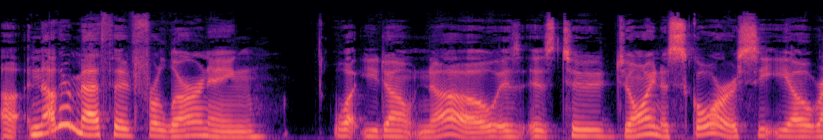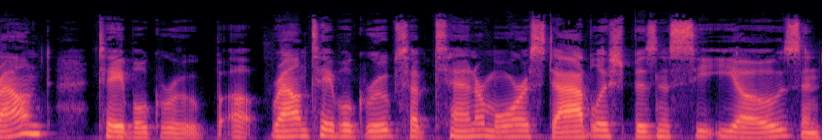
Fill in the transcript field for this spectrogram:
Uh, another method for learning what you don't know is is to join a SCORE CEO roundtable group. Uh, roundtable groups have ten or more established business CEOs, and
